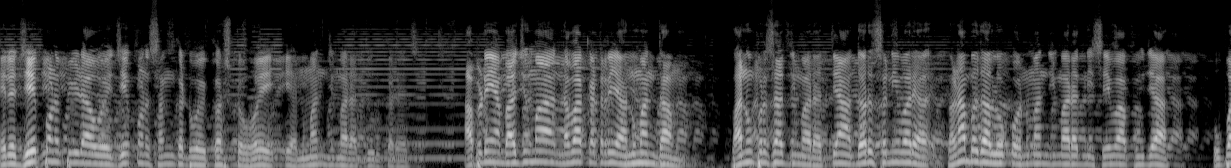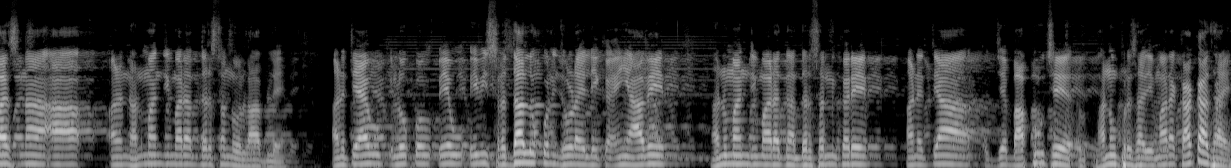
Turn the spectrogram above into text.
એટલે જે પણ પીડા હોય, જે પણ સંકટ હોય, કષ્ટ હોય, એ હનુમાનજી મહારાજ દૂર કરે છે. આપણે અહીંયા બાજુમાં નવા કટરિયા હનુમાન ધામ. ભાનુપ્રસાદજી મહારાજ, ત્યાં દર શનિવારે ઘણા બધા લોકો હનુમાનજી મહારાજની સેવા, પૂજા, ઉપાસના, આ અને હનુમાનજી મહારાજ દર્શનનો લાભ લે. અને ત્યાં એવું લોકો, એવું, એવી શ્રદ્ધા લોકોની જોડાયેલી કે અહીંયા આવે, હનુમાનજી મહારાજના દર્શન કરે, અને ત્યાં જે બાપુ છે, ભાનુપ્રસાદી મારા કાકા થાય,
